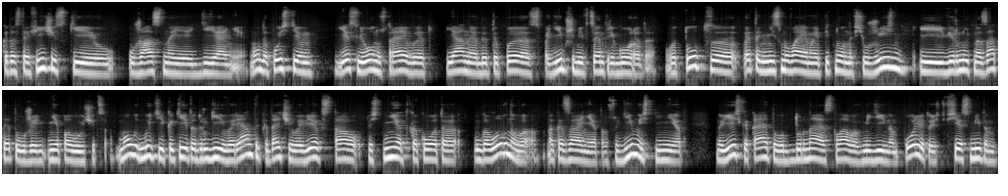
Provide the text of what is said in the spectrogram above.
катастрофически ужасное деяние. Ну, допустим, если он устраивает пьяное ДТП с погибшими в центре города. Вот тут э, это несмываемое пятно на всю жизнь, и вернуть назад это уже не получится. Могут быть и какие-то другие варианты, когда человек стал, то есть нет какого-то уголовного наказания, там судимости нет, но есть какая-то вот дурная слава в медийном поле, то есть все СМИ там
